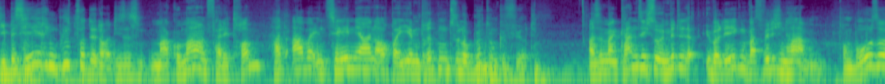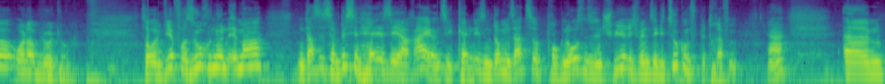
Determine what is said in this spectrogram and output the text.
Die bisherigen Blutverdünner, dieses Marcomar und Phalitrom, hat aber in 10 Jahren auch bei jedem Dritten zu einer Blutung geführt. Also man kann sich so im Mittel überlegen, was will ich denn haben? Thrombose oder Blutung? So, und wir versuchen nun immer, und das ist ein bisschen Hellseherei, und Sie kennen diesen dummen Satz, so Prognosen sind schwierig, wenn sie die Zukunft betreffen. Ja? Ähm,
